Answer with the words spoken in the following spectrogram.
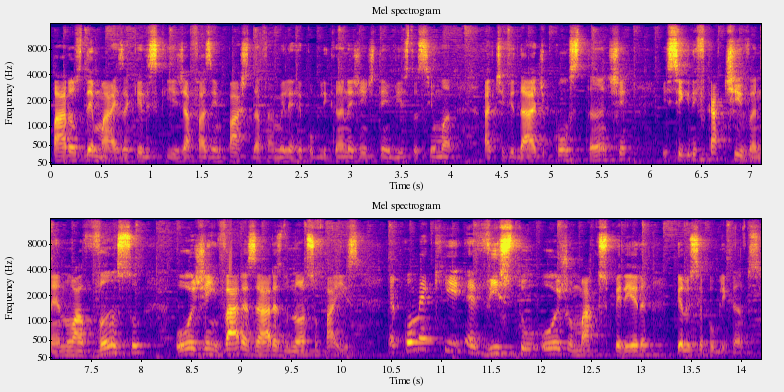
para os demais, aqueles que já fazem parte da família republicana. A gente tem visto assim uma atividade constante e significativa, né, no avanço hoje em várias áreas do nosso país. É como é que é visto hoje o Marcos Pereira pelos republicanos?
